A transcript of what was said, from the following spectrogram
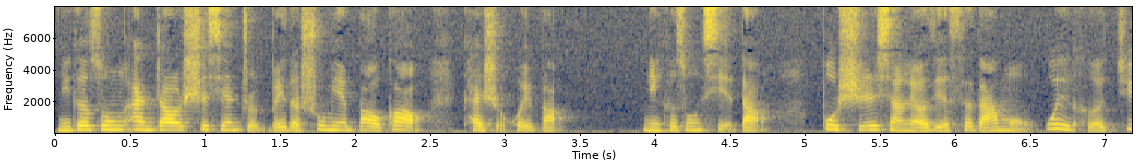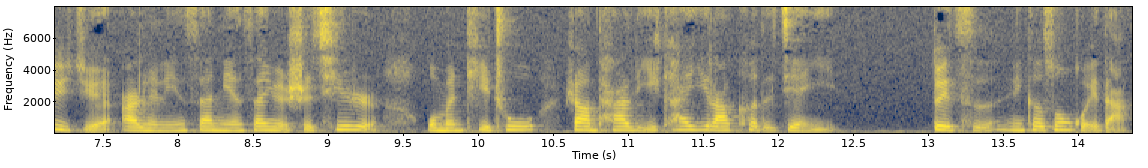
尼克松按照事先准备的书面报告开始汇报。尼克松写道：“布什想了解萨达姆为何拒绝2003年3月17日我们提出让他离开伊拉克的建议。”对此，尼克松回答：“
